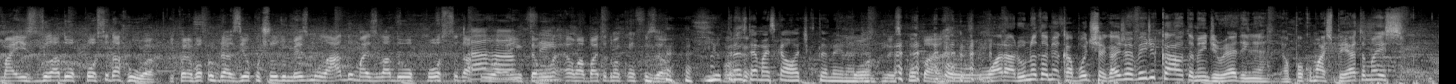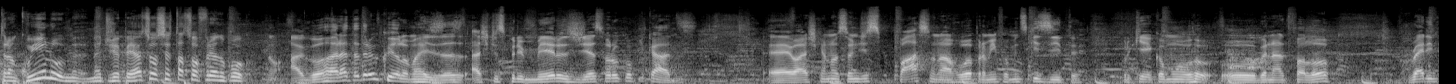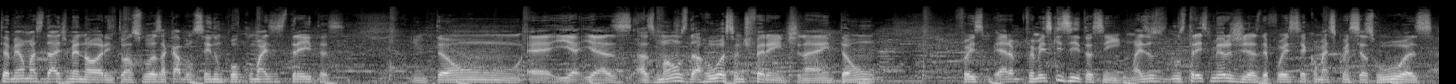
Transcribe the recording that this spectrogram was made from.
mas do lado oposto da rua. E quando eu vou pro Brasil, eu continuo do mesmo lado, mas do lado oposto da Aham, rua. Então sim. é uma baita de uma confusão. E o trânsito é mais caótico também, né? Pô, nem se compara. O Araruna também acabou de chegar e já veio de carro também, de Reading, né? É um pouco mais perto, mas tranquilo, mete o GPS ou você tá sofrendo um pouco? Não, agora tá tranquilo, mas as- acho que os primeiros dias foram complicados. É, eu acho que a noção de espaço na rua pra mim foi muito esquisita. Porque, como o Bernardo falou, Reading também é uma cidade menor, então as ruas acabam sendo um pouco mais estreitas. Então, é, e, e as, as mãos da rua são diferentes, né? Então, foi, era, foi meio esquisito, assim. Mas os- nos três primeiros dias, depois você começa a conhecer as ruas,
